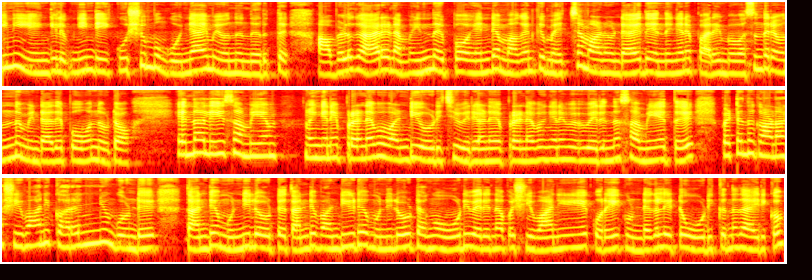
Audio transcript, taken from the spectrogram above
ഇനിയെങ്കിലും നിന്റെ ഈ കുശുമ്പും കുഞ്ഞായ്മയൊന്ന് നിർത്ത്. അവൾ കാരണം ഇന്നിപ്പോൾ എന്റെ മകൻക്ക് മെച്ചമാണ് ഉണ്ടായത് എന്നിങ്ങനെ പറയുമ്പോൾ വസുന്ധര ഒന്നും മിണ്ടാതെ പോകുന്നു കേട്ടോ എന്നാൽ ഈ സമയം ഇങ്ങനെ പ്രണവ് വണ്ടി ഓടിച്ച് വരികയാണ്. പ്രണവ് ഇങ്ങനെ വരുന്ന സമയത്ത് പെട്ടെന്ന് കാണാൻ ശിവാനി കരഞ്ഞും കൊണ്ട് തന്റെ മുന്നിലോട്ട് തന്റെ വണ്ടിയുടെ മുന്നിലോട്ട് അങ്ങ് ഓടി വരുന്ന അപ്പോൾ ശിവാനിയെ കുറേ ഗുണ്ടകളിട്ട് ഓടിക്കുന്നതായിരിക്കും.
